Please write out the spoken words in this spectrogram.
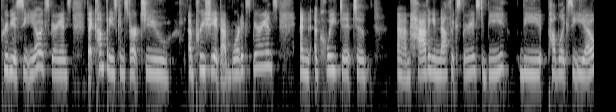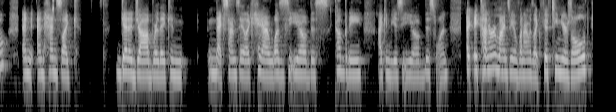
previous CEO experience, that companies can start to appreciate that board experience and equate it to um, having enough experience to be the public CEO and and hence like get a job where they can next time say like hey i was a ceo of this company. I can be a ceo of this one. It, it kind of reminds me of when i was like 15 years old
